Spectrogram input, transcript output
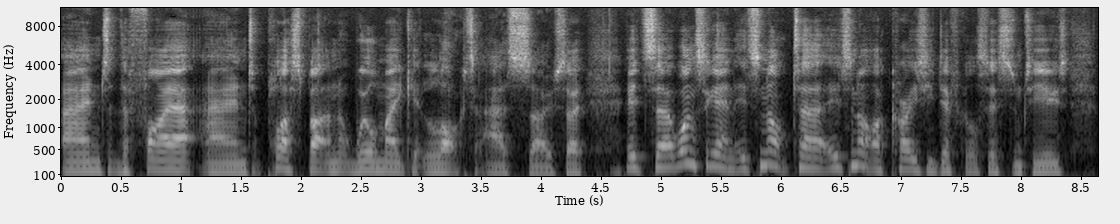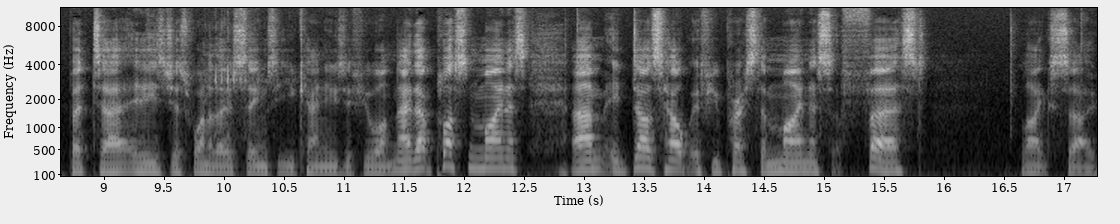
and the fire and plus button will make it locked as so. So it's uh, once again it's not uh, it's not a crazy difficult system to use but uh, it is just one of those things that you can use if you want. Now that plus and minus um, it does help if you press the minus first like so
